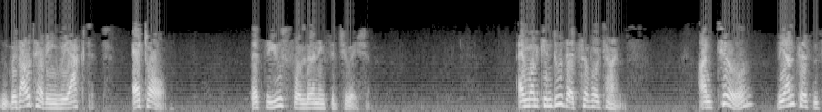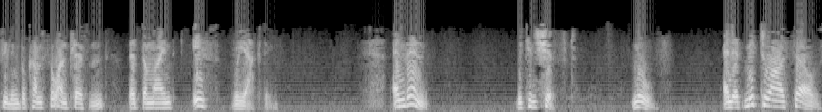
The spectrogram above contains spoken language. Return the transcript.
without having reacted at all. That's a useful learning situation. And one can do that several times until the unpleasant feeling becomes so unpleasant that the mind is reacting. And then we can shift, move, and admit to ourselves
